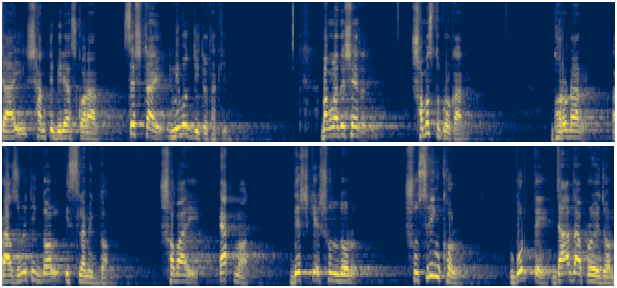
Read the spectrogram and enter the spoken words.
চাই, শান্তি বিরাজ করার চেষ্টায় নিমজ্জিত থাকি। বাংলাদেশের সমস্ত প্রকার ঘটনার রাজনৈতিক দল, ইসলামিক দল, সবাই একমত। দেশকে সুন্দর, সুশৃঙ্খল গড়তে যা যা প্রয়োজন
